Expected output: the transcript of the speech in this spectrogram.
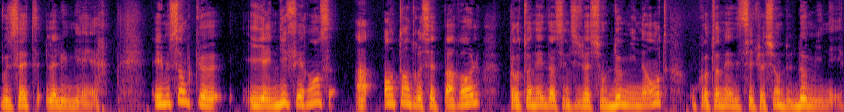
vous êtes la lumière. Et il me semble qu'il y a une différence à entendre cette parole quand on est dans une situation dominante ou quand on est dans une situation de dominer.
